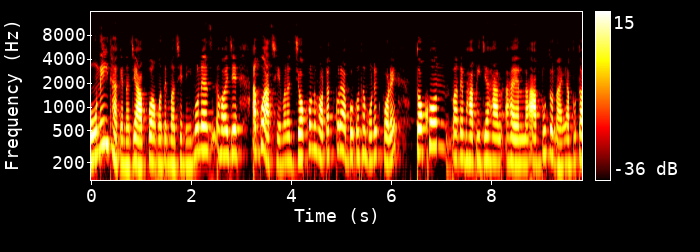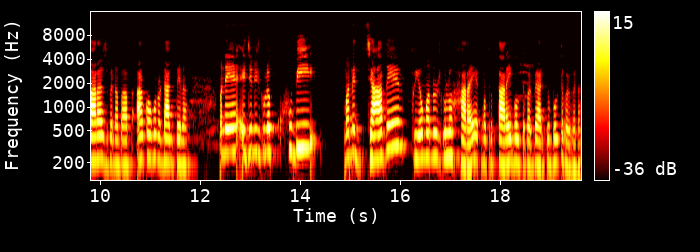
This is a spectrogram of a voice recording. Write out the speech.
মনেই থাকে না যে, আব্বু আমাদের মাঝে নেই। মনে হয় যে, আব্বু আছে। মানে যখন হঠাৎ করে আব্বুর কথা মনে পড়ে, তখন মানে ভাবি যে, হাল, হায় আল্লাহ, আব্বু তো নাই। আব্বু তো আর আসবে না বা আর কখনো ডাকবে না। মানে এই জিনিসগুলো খুবই মানে যাদের প্রিয় মানুষগুলো হারায়, একমাত্র তারাই বলতে পারবে, আর কেউ বলতে পারবে না।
